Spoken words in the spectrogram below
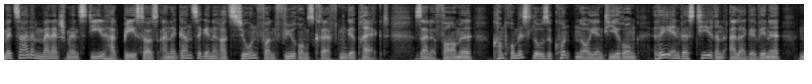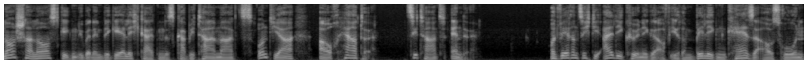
mit seinem Managementstil hat Bezos eine ganze Generation von Führungskräften geprägt. Seine Formel kompromisslose Kundenorientierung, Reinvestieren aller Gewinne, Nonchalance gegenüber den Begehrlichkeiten des Kapitalmarkts und ja, auch Härte. Zitat Ende. Und während sich die Aldi-Könige auf ihrem billigen Käse ausruhen,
